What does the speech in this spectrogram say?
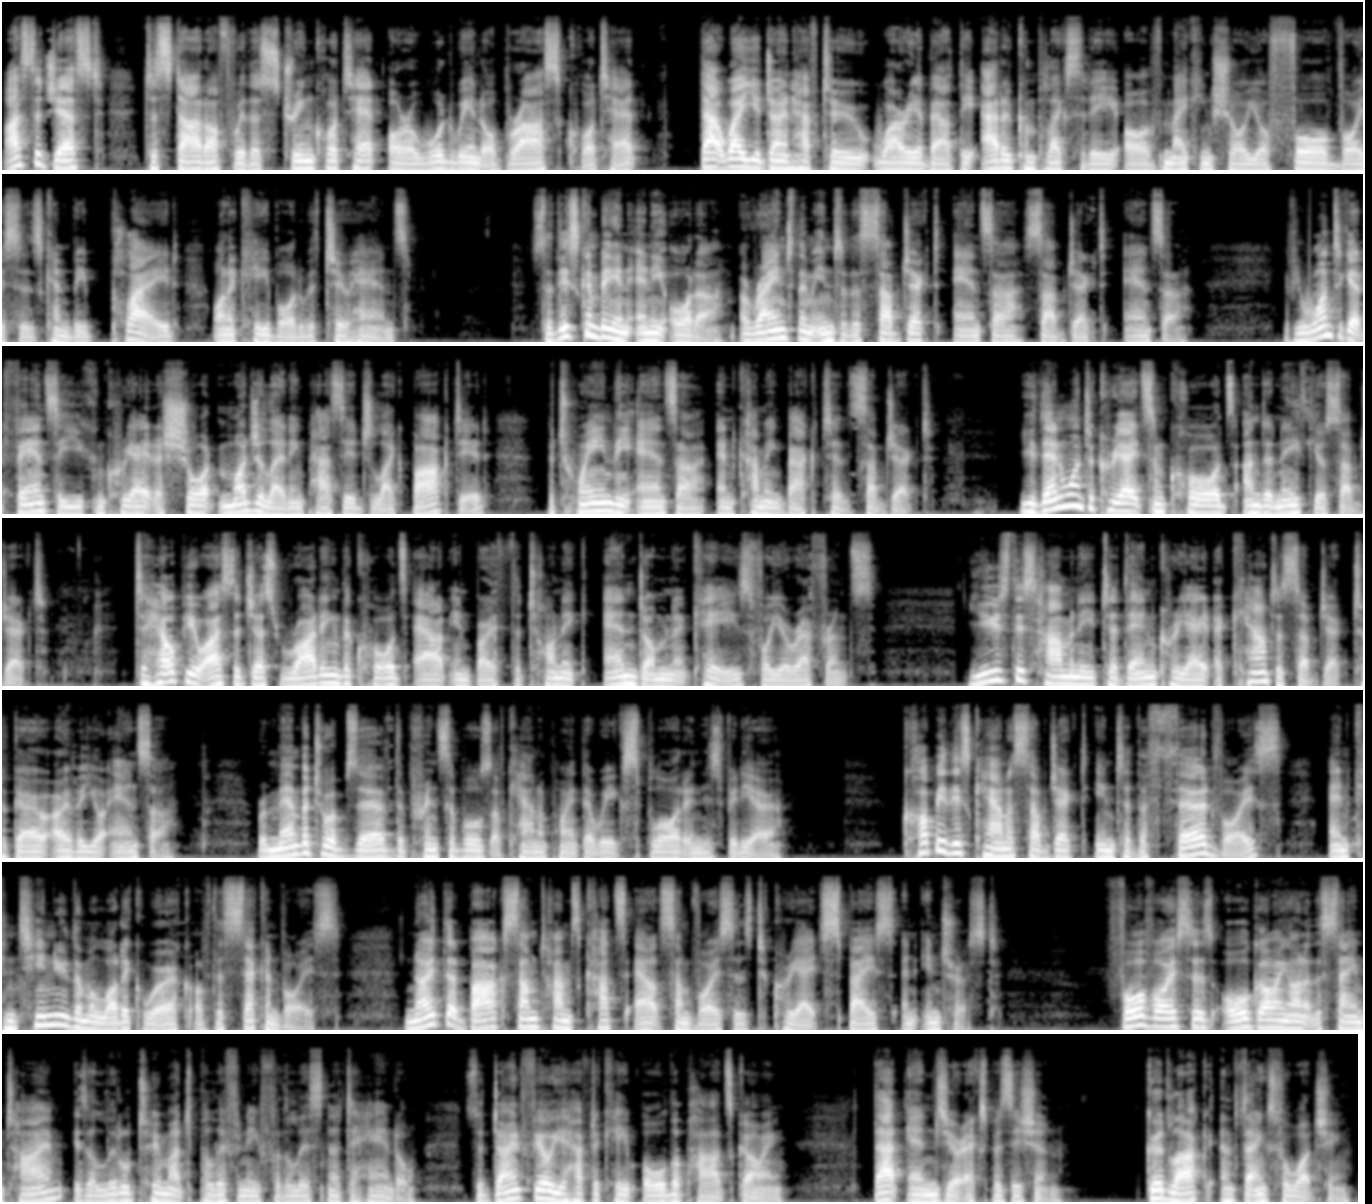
I suggest to start off with a string quartet or a woodwind or brass quartet. That way you don't have to worry about the added complexity of making sure your four voices can be played on a keyboard with two hands. So this can be in any order. Arrange them into the subject, answer, subject, answer. If you want to get fancy, you can create a short modulating passage like Bach did between the answer and coming back to the subject. You then want to create some chords underneath your subject. To help you, I suggest writing the chords out in both the tonic and dominant keys for your reference. Use this harmony to then create a counter subject to go over your answer. Remember to observe the principles of counterpoint that we explored in this video. Copy this counter subject into the third voice and continue the melodic work of the second voice. Note that Bach sometimes cuts out some voices to create space and interest. Four voices all going on at the same time is a little too much polyphony for the listener to handle, so don't feel you have to keep all the parts going. That ends your exposition. Good luck and thanks for watching.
